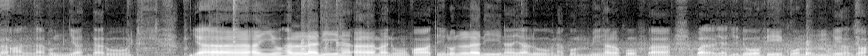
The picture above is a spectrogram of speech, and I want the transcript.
لعلهم يهدرون يا أيها الذين آمنوا قاتلوا الذين يلونكم من الكفار وليجدوا فيكم غلظة.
